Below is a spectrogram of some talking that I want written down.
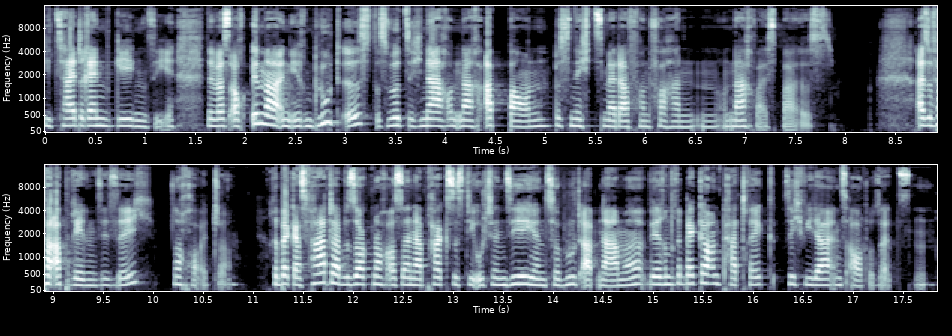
Die Zeit rennt gegen sie. Denn was auch immer in ihrem Blut ist, es wird sich nach und nach abbauen, bis nichts mehr davon vorhanden und nachweisbar ist. Also verabreden sie sich, noch heute. Rebekkas Vater besorgt noch aus seiner Praxis die Utensilien zur Blutabnahme, während Rebecca und Patrick sich wieder ins Auto setzen.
